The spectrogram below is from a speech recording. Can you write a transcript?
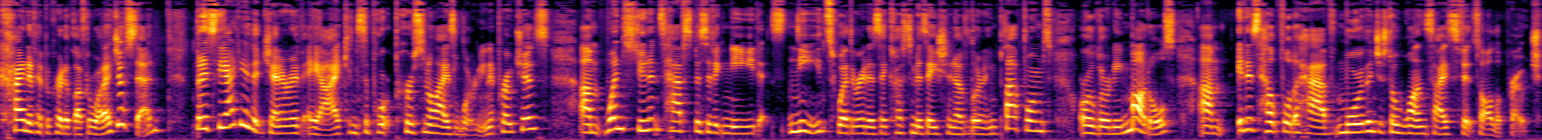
kind of hypocritical after what I just said, but it's the idea that generative AI can support personalized learning approaches. Um, when students have specific need, needs, whether it is a customization of learning platforms or learning models, um, it is helpful to have more than just a one size fits all approach.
